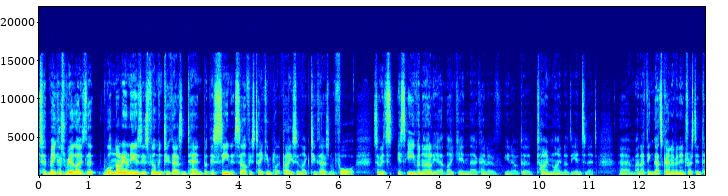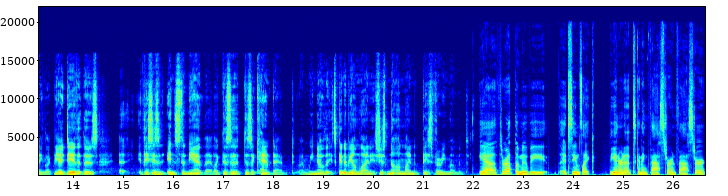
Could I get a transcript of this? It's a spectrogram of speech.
to make us realize that well not only is this film in 2010 but this scene itself is taking pl- place in like 2004 so it's it's even earlier like in the kind of you know the timeline of the internet. Um, and i think that's kind of an interesting thing. Like the idea that there's uh, this isn't instantly out there. Like there's a there's a countdown and we know that it's going to be online. It's just not online at this very moment. Yeah throughout the movie it seems like the internet's getting faster and faster.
